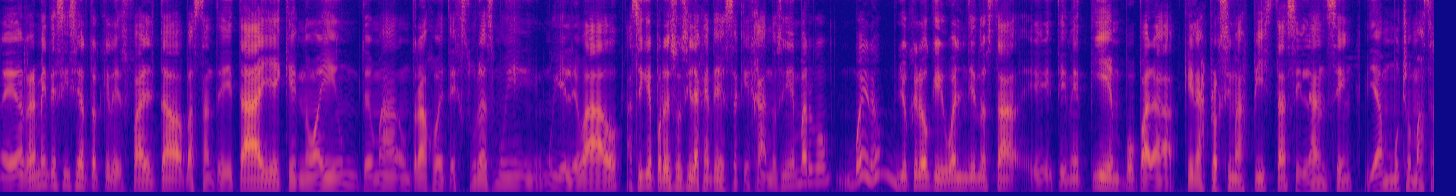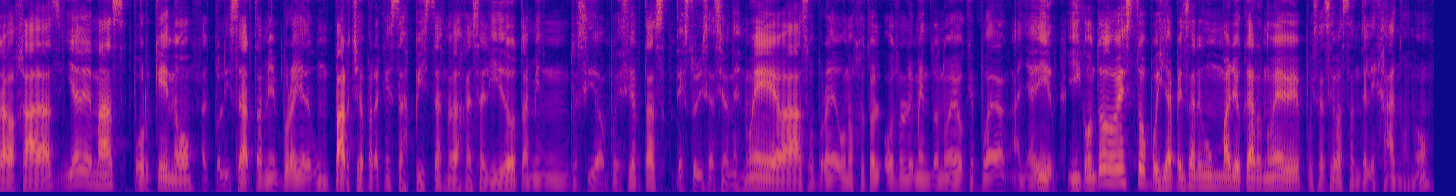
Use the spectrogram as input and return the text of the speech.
eh, realmente sí es cierto que les falta bastante detalle, que no hay un tema, un trabajo de texturas muy, muy elevado. Así que por eso sí la gente se está quejando. Sin embargo, bueno, yo creo que igual Nintendo está, eh, tiene tiempo para que las próximas pistas se lancen ya mucho más trabajadas. Y además, ¿por qué no actualizar también por ahí algún parche para que estas pistas nuevas que han salido también reciban pues ciertas texturizaciones nuevas o por ahí algún otro, otro elemento nuevo que puedan añadir. Y con todo esto, pues ya pensar en un Mario Kart 9 pues se hace bastante lejano, ¿no?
